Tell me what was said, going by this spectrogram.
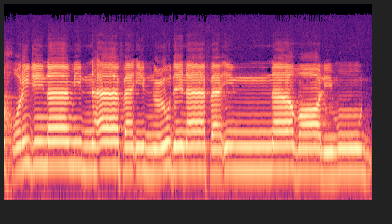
أخرجنا منها فإن عدنا فإنا ظالمون.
